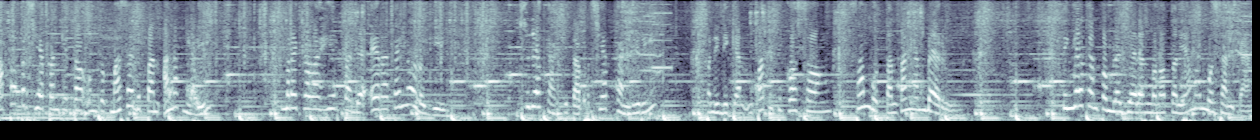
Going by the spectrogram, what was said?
Apa persiapan kita untuk masa depan anak didik? Mereka lahir pada era teknologi. Sudahkah kita persiapkan diri? Pendidikan 4.0 sambut tantangan baru. Tinggalkan pembelajaran monoton yang membosankan.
